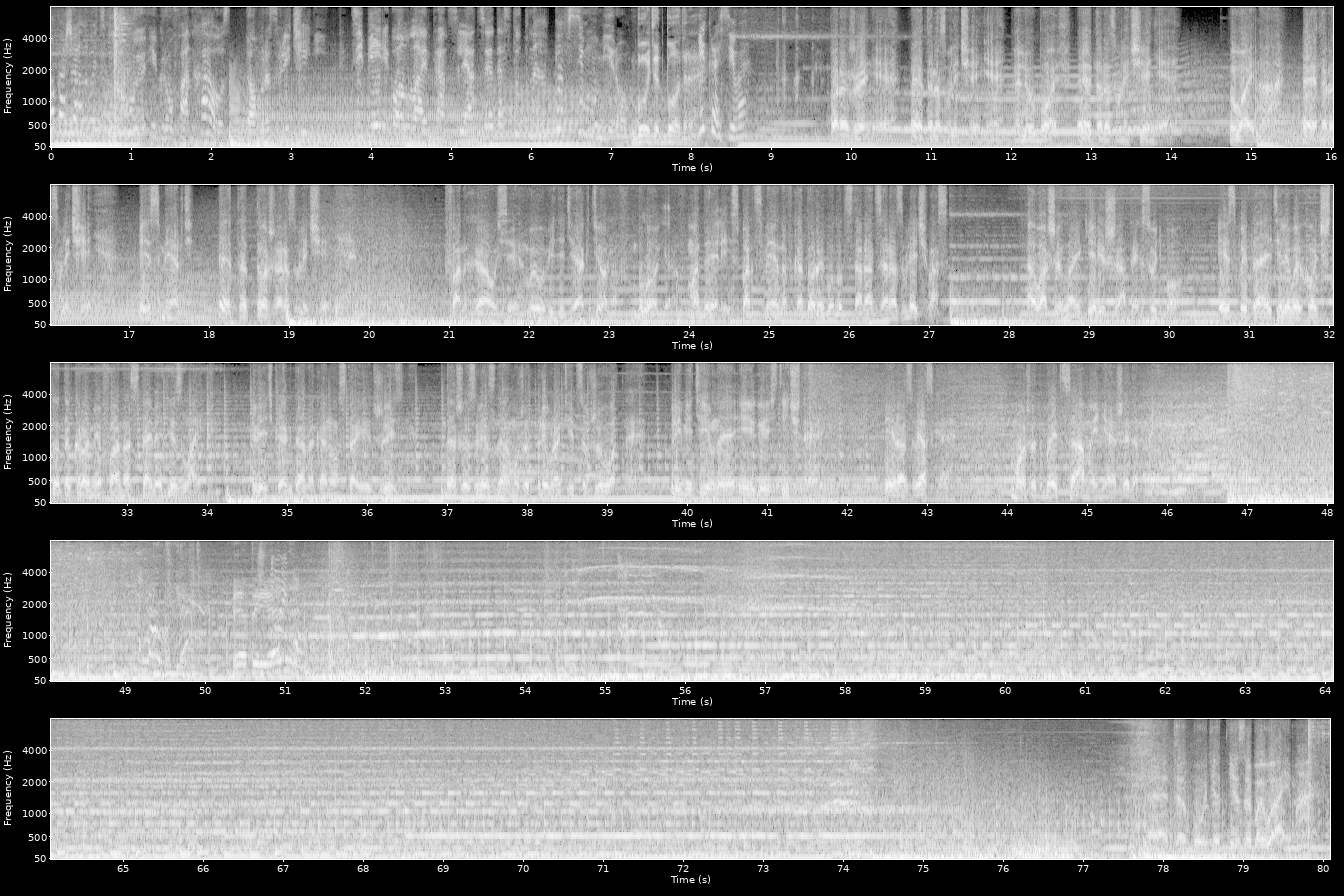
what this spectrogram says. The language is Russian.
пожаловать в новую игру Funhouse Дом развлечений. Теперь онлайн-трансляция доступна по всему миру. Будет бодро. И красиво. Поражение — это развлечение. Любовь — это развлечение. Война — это развлечение. И смерть — это тоже развлечение. В Фанхаусе вы увидите актеров, блогеров, моделей, спортсменов, которые будут стараться развлечь вас. А ваши лайки решат их судьбу. Испытаете ли вы хоть что-то, кроме фана, ставя дизлайк? Ведь когда на кону стоит жизнь, даже звезда может превратиться в животное. Примитивное и эгоистичное. И развязка может быть самой неожиданной. О, нет. Это реально? Это будет незабываемо.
